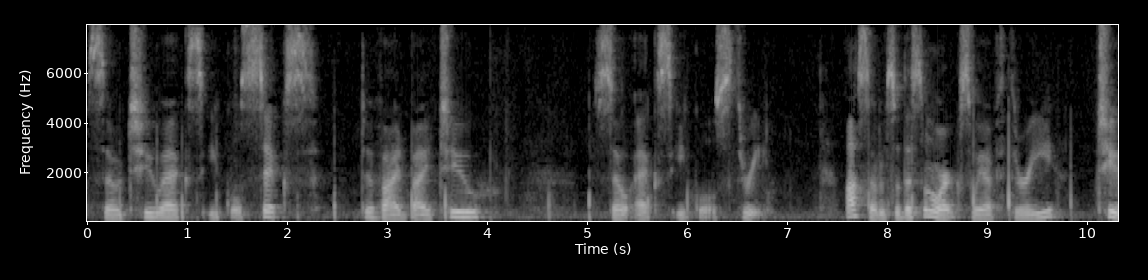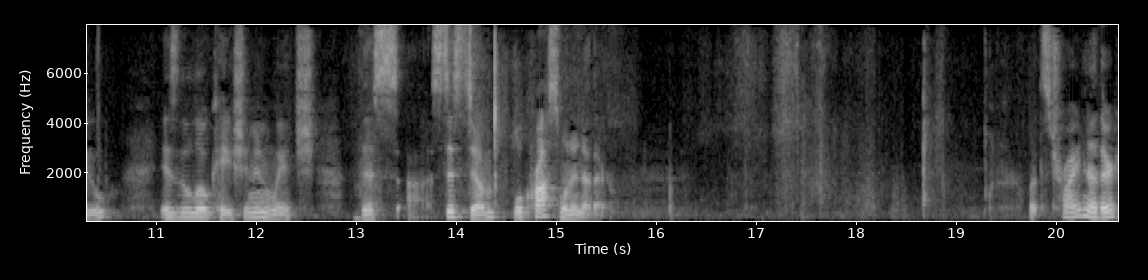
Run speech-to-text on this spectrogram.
So 2x equals 6. Divide by 2. So x equals 3. Awesome. So this one works. We have 3, 2 is the location in which this uh, system will cross one another. Let's try another.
